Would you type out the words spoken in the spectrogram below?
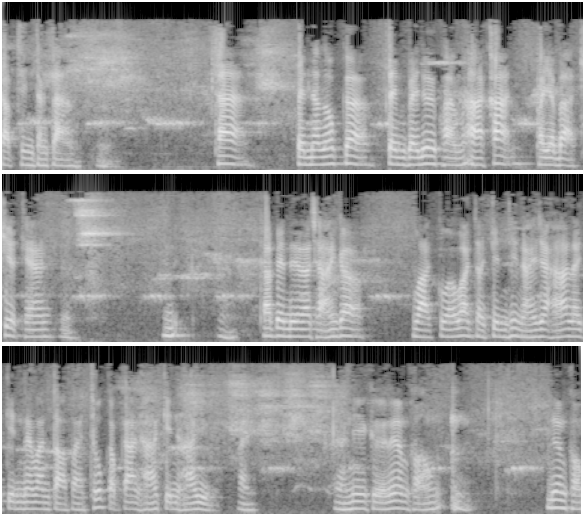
กับสิ่งต่างๆ ถ้าเป็นนรกก็เต็มไปด้วยความอาฆาตพยาบาทเครียดแค้น ถ้าเป็นเดรัจฉานก็หวาดกลัวว่าจะกินที่ไหนจะหาอะไรกินในวันต่อไป ทุกข์กับการหากินหาอยู่ไปนี่คือเรื่องของ เรื่องของ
